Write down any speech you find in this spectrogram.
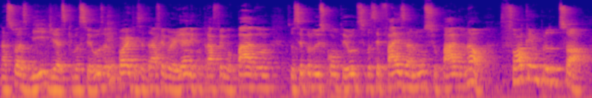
nas suas mídias que você usa, não importa se é tráfego orgânico, tráfego pago, se você produz conteúdo, se você faz anúncio pago, não. Foca em um produto só.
